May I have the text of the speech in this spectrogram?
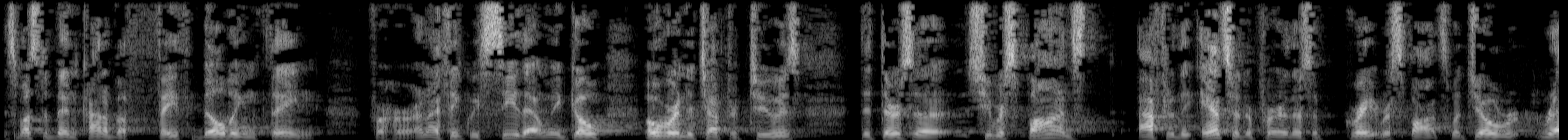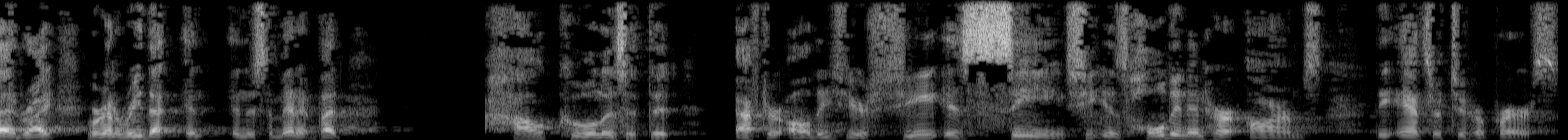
This must have been kind of a faith building thing for her. And I think we see that when we go over into chapter two is that there's a, she responds after the answer to prayer, there's a great response. What Joe read, right? We're going to read that in, in just a minute, but how cool is it that after all these years, she is seeing, she is holding in her arms the answer to her prayers.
